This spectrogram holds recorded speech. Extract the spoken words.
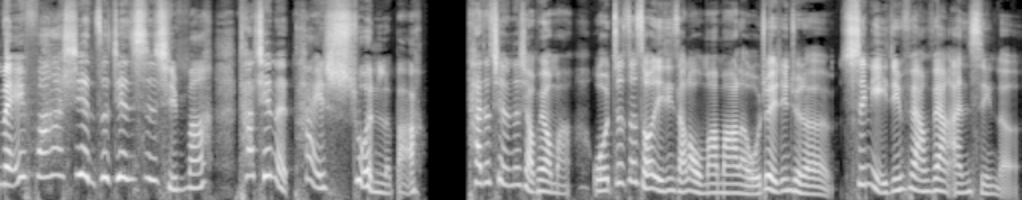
没发现这件事情吗？她牵的太顺了吧？他就牵着那小朋友嘛。我这这时候已经找到我妈妈了，我就已经觉得心里已经非常非常安心了，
